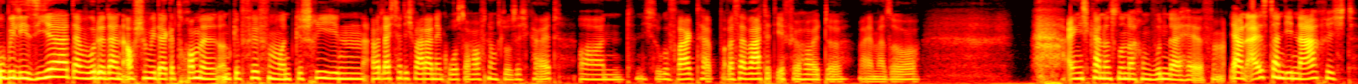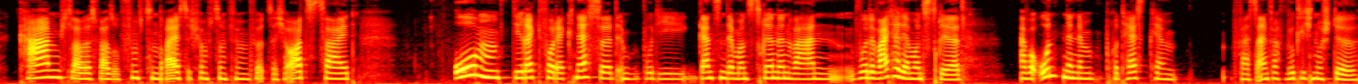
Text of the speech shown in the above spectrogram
mobilisiert. Da wurde dann auch schon wieder getrommelt und gepfiffen und geschrien. Aber gleichzeitig war da eine große Hoffnungslosigkeit. Und ich so gefragt habe, was erwartet ihr für heute? Weil immer so, eigentlich kann uns nur noch ein Wunder helfen. Ja, und als dann die Nachricht kam, ich glaube, das war so 15.30, 15.45 Ortszeit, oben direkt vor der Knesset, wo die ganzen Demonstrierenden waren, wurde weiter demonstriert. Aber unten in dem Protestcamp war es einfach wirklich nur still.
